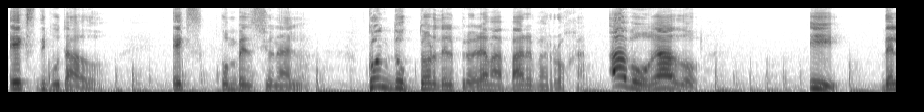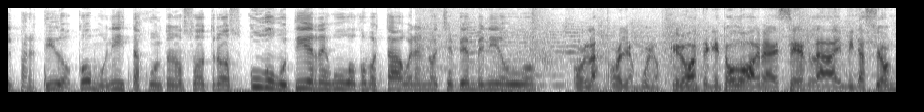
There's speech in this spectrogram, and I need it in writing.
ex diputado, ex convencional, conductor del programa Barba Roja, abogado y del Partido Comunista junto a nosotros, Hugo Gutiérrez. Hugo, ¿cómo está? Buenas noches, bienvenido Hugo. Hola, oye, bueno, quiero antes que todo agradecer la invitación.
